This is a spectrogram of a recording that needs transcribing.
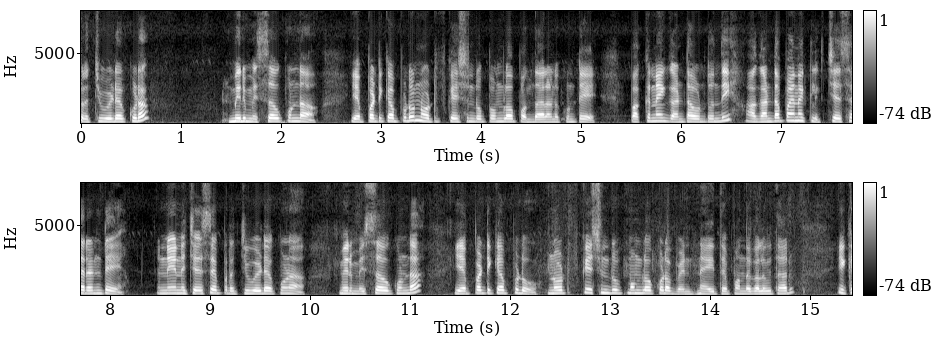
ప్రతి వీడియో కూడా మీరు మిస్ అవ్వకుండా ఎప్పటికప్పుడు నోటిఫికేషన్ రూపంలో పొందాలనుకుంటే పక్కనే గంట ఉంటుంది. ఆ గంట పైన క్లిక్ చేశారంటే నేను చేసే ప్రతి వీడియో కూడా మీరు మిస్ అవ్వకుండా ఎప్పటికప్పుడు నోటిఫికేషన్ రూపంలో కూడా వెంటనే అయితే పొందగలుగుతారు. ఇక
